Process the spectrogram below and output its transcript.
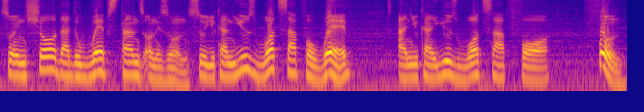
to ensure that the web stands on its own. So you can use WhatsApp for web and you can use WhatsApp for phone.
